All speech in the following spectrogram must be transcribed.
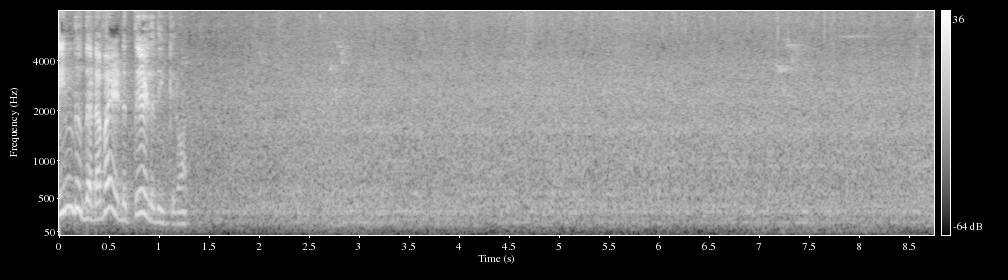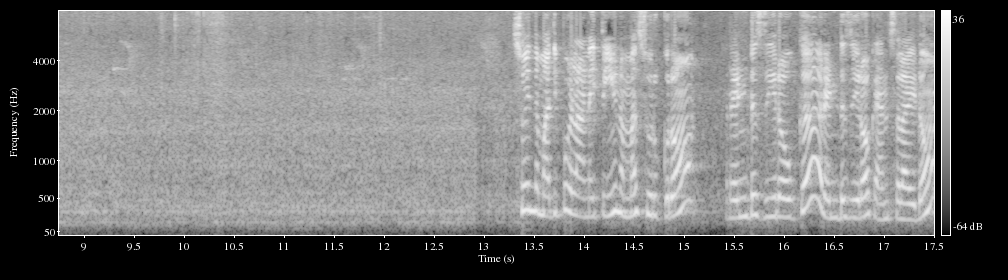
ஐந்து தடவை எடுத்து எழுதிக்கிறோம். ஸோ இந்த மதிப்புகள் அனைத்தையும் நம்ம சுருக்குறோம். ரெண்டு ஜீரோவுக்கு ரெண்டு ஜீரோ கேன்சல் ஆகிடும்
